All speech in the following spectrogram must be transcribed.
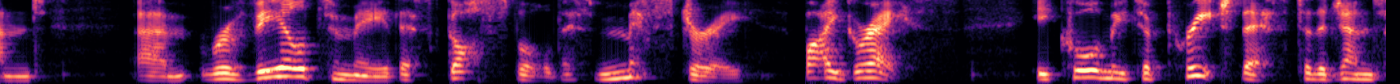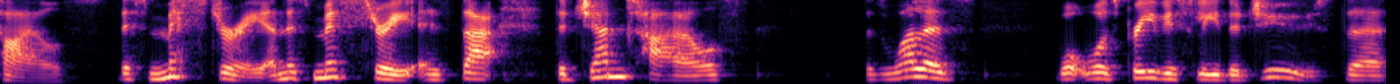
and um, revealed to me this gospel, this mystery by grace. He called me to preach this to the Gentiles, this mystery. And this mystery is that the Gentiles, as well as what was previously the Jews, the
